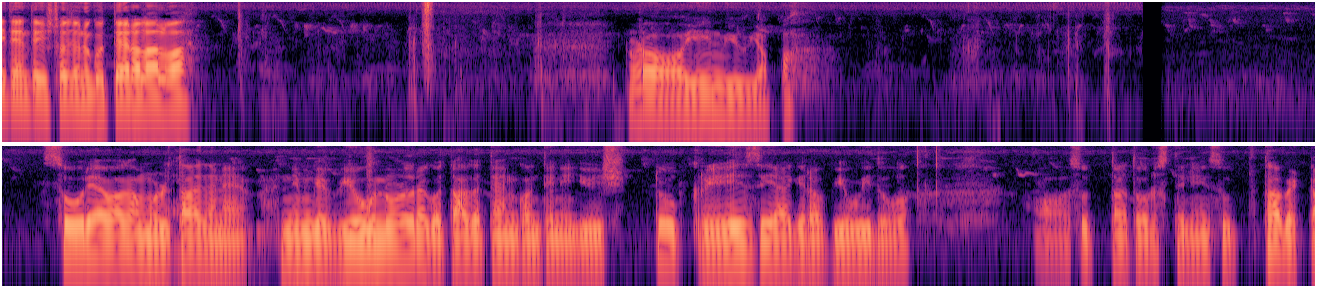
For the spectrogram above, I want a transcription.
ಐತೆ ಅಂತ ಎಷ್ಟೋ ಜನ ಗೊತ್ತೇ ಇರಲ್ಲ ಅಲ್ವಾ ನೋಡೋ ಏನು ವ್ಯೂ ಯಪ್ಪ. ಸೂರ್ಯ ಇವಾಗ ಮುಳ್ತಾ ಇದ್ದಾನೆ. ನಿಮಗೆ ವ್ಯೂ ನೋಡಿದ್ರೆ ಗೊತ್ತಾಗುತ್ತೆ ಅನ್ಕೊತೀನಿ. ಎಷ್ಟು ಕ್ರೇಜಿ ಆಗಿರೋ ವ್ಯೂ ಇದು. ಸುತ್ತ ತೋರಿಸ್ತೀನಿ. ಸುತ್ತ ಬೆಟ್ಟ.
